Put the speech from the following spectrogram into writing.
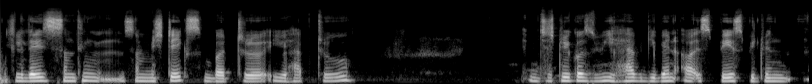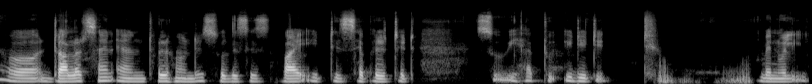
Actually there is something some mistakes but uh, you have to just because we have given a space between uh, dollar sign and 1200 so this is why it is separated. So we have to edit it manually.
